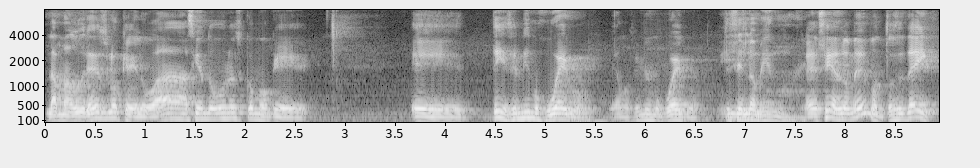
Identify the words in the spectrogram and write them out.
la madurez lo que lo va haciendo uno es como que eh, es el mismo juego, digamos, es el mismo juego. Sí, es lo mismo. Eh, sí, es lo mismo, entonces de ahí.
